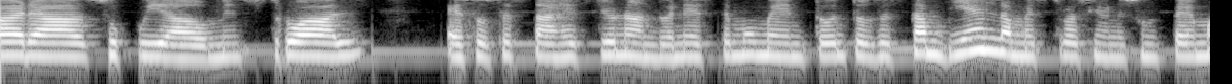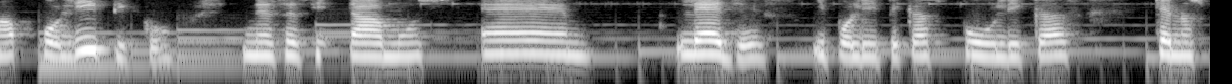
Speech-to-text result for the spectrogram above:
para su cuidado menstrual. Eso se está gestionando en este momento. Entonces también la menstruación es un tema político. Necesitamos eh, leyes y políticas públicas que nos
